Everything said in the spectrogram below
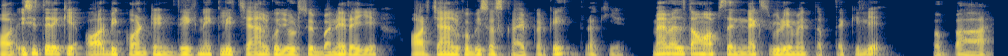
और इसी तरह के और भी कंटेंट देखने के लिए चैनल को ज़ोर से बने रहिए और चैनल को भी सब्सक्राइब करके रखिए। मैं मिलता हूँ आपसे नेक्स्ट वीडियो में, तब तक के लिए बाय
